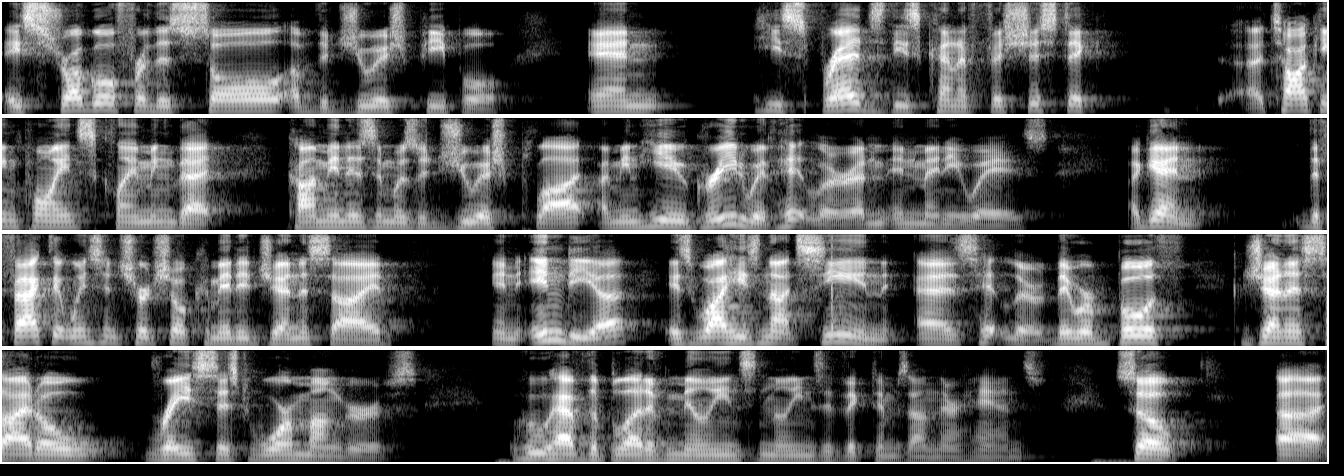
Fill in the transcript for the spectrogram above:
A Struggle for the Soul of the Jewish People. And he spreads these kind of fascistic uh, talking points, claiming that communism was a Jewish plot. I mean, he agreed with Hitler in, in many ways. Again, the fact that Winston Churchill committed genocide in India is why he's not seen as Hitler. They were both genocidal, racist warmongers who have the blood of millions and millions of victims on their hands. So, uh,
